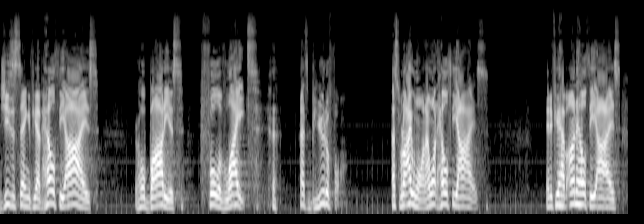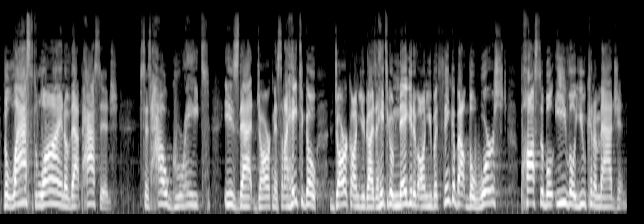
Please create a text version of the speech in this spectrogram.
Jesus is saying if you have healthy eyes, your whole body is full of light. That's beautiful. That's what I want. I want healthy eyes. And if you have unhealthy eyes, the last line of that passage says, How great is that darkness. And I hate to go dark on you guys, I hate to go negative on you, but think about the worst possible evil you can imagine.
